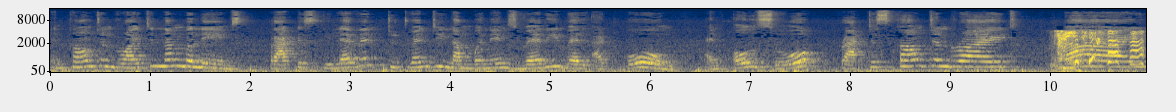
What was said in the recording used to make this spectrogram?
and count and write in number names. Practice 11 to 20 number names very well at home. And also practice count and write. Bye.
